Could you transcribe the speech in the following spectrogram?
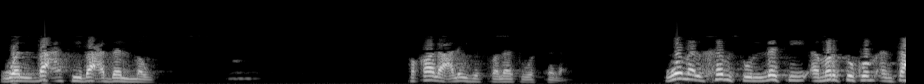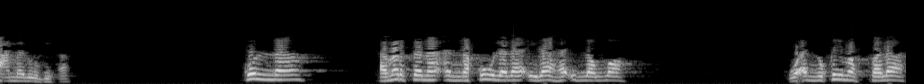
والبعث بعد الموت. فقال عليه الصلاة والسلام وما الخمس التي أمرتكم أن تعملوا بها؟ قلنا أمرتنا أن نقول لا إله إلا الله وأن نقيم الصلاة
